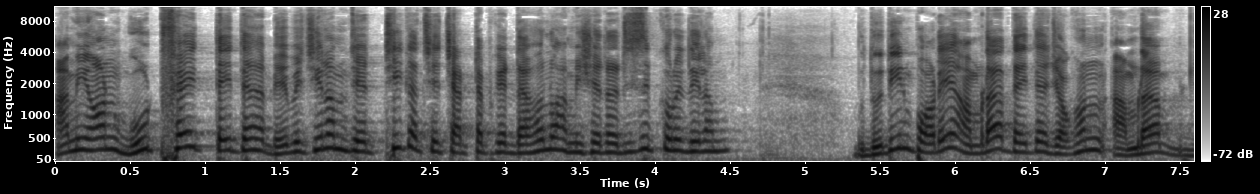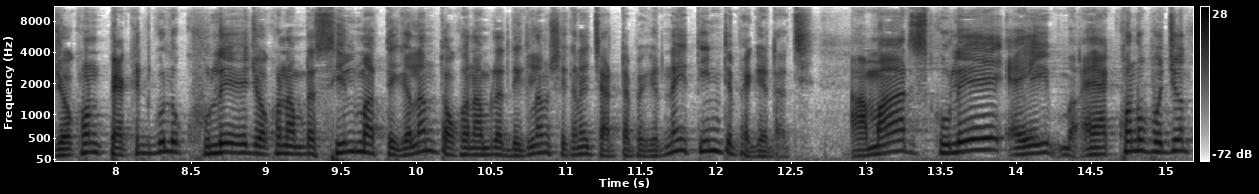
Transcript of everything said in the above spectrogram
আমি অন গুড ফেথ তাইতে ভেবেছিলাম যে, ঠিক আছে, চারটা প্যাকেট দেওয়া হলো, আমি সেটা রিসিভ করে দিলাম। দুদিন পরে আমরা তাইতে যখন আমরা যখন প্যাকেটগুলো খুলে যখন আমরা সিল মারতে গেলাম, তখন আমরা দেখলাম সেখানে চারটা প্যাকেট নেই, তিনটে প্যাকেট আছে। আমার স্কুলে এই এখনও পর্যন্ত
